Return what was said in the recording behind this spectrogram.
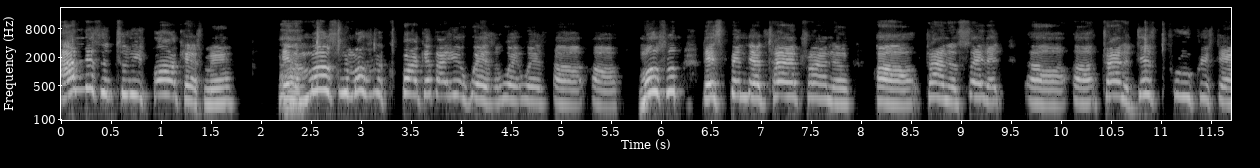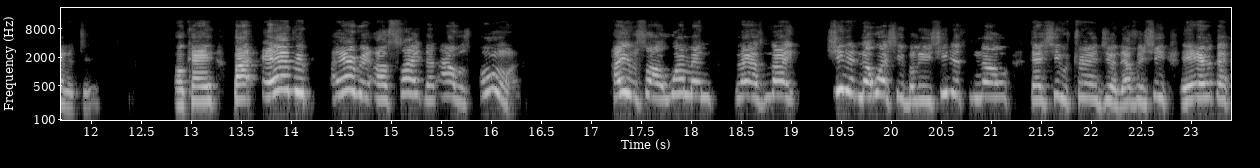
I listen to these podcasts, man. Uh-huh. And the Muslim, most of the podcasts I hear where, where, where uh, uh, Muslim, they spend their time trying to uh, trying to say that, uh, uh, trying to disprove Christianity. Okay, by every every uh, site that I was on, I even saw a woman last night she didn't know what she believed. She didn't know that she was transgender. That's what she and everything.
